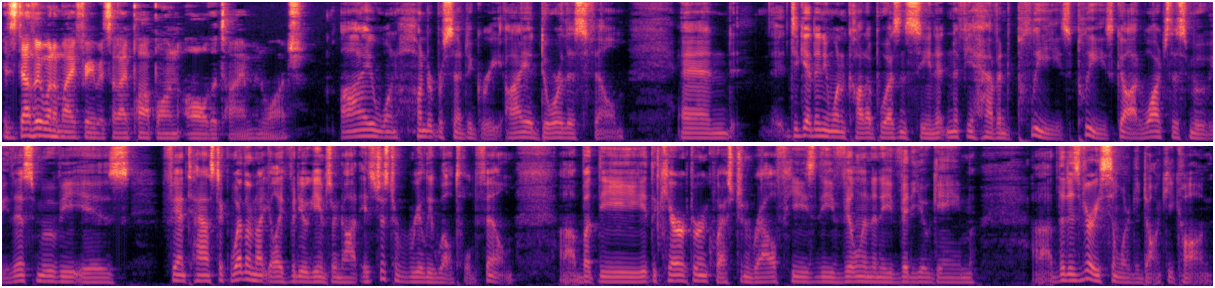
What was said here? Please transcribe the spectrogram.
it's definitely one of my favorites that I pop on all the time and watch. I 100% agree. I adore this film. And to get anyone caught up who hasn't seen it, and if you haven't, please, please, God, watch this movie. This movie is fantastic. Whether or not you like video games or not, it's just a really well told film. Uh, but the the character in question, Ralph, he's the villain in a video game uh, that is very similar to Donkey Kong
